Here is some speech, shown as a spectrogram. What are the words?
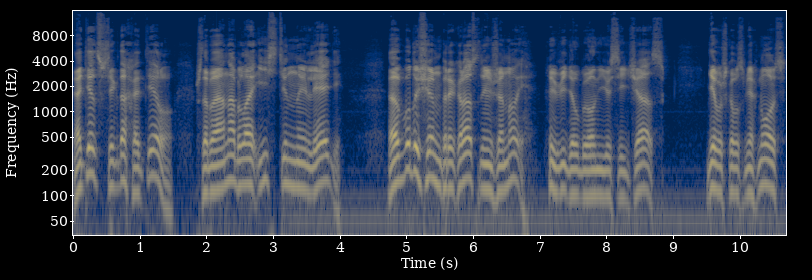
Отец всегда хотел, чтобы она была истинной леди, а в будущем прекрасной женой. Видел бы он ее сейчас. Девушка усмехнулась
